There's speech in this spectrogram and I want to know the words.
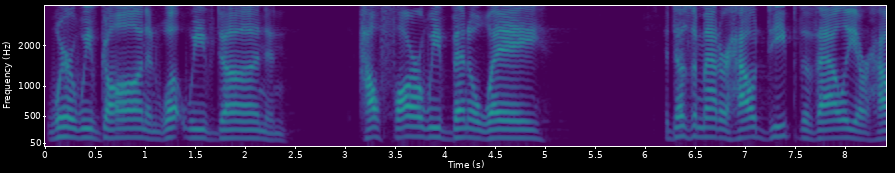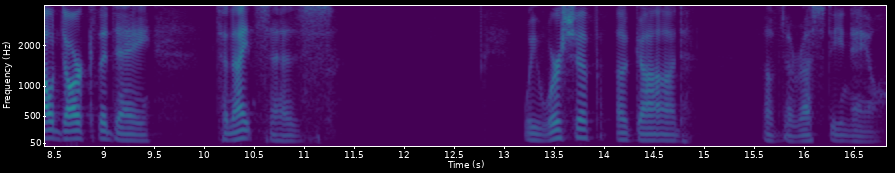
where we've gone and what we've done and how far we've been away. It doesn't matter how deep the valley or how dark the day. Tonight says, we worship a God of the rusty nail.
